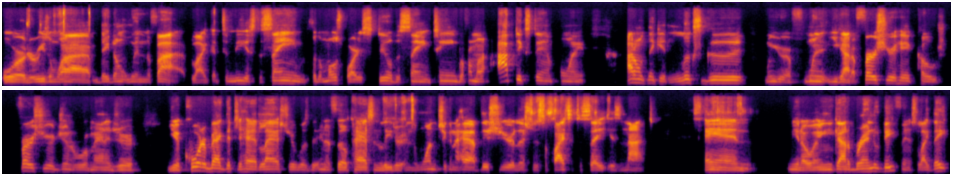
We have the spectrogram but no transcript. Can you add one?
or the reason why they don't win the five. Like to me, it's the same for the most part. It's still the same team, but from an optic standpoint, I don't think it looks good when you're a, when you got a first year head coach, first year general manager your quarterback that you had last year was the NFL passing leader, and the one that you're going to have this year, let's just suffice it to say, is not. And you know, and you got a brand new defense. Like they,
